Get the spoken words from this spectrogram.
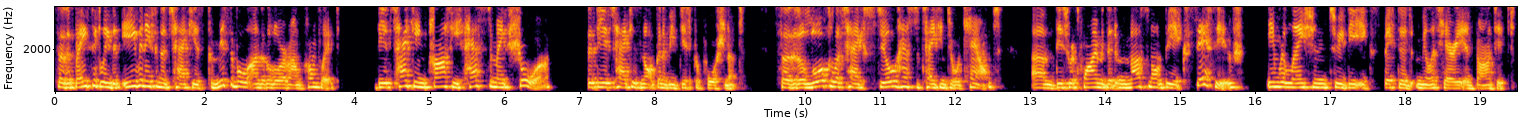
So that basically that even if an attack is permissible under the law of armed conflict, the attacking party has to make sure that the attack is not going to be disproportionate. So that a lawful attack still has to take into account um, this requirement that it must not be excessive in relation to the expected military advantage.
